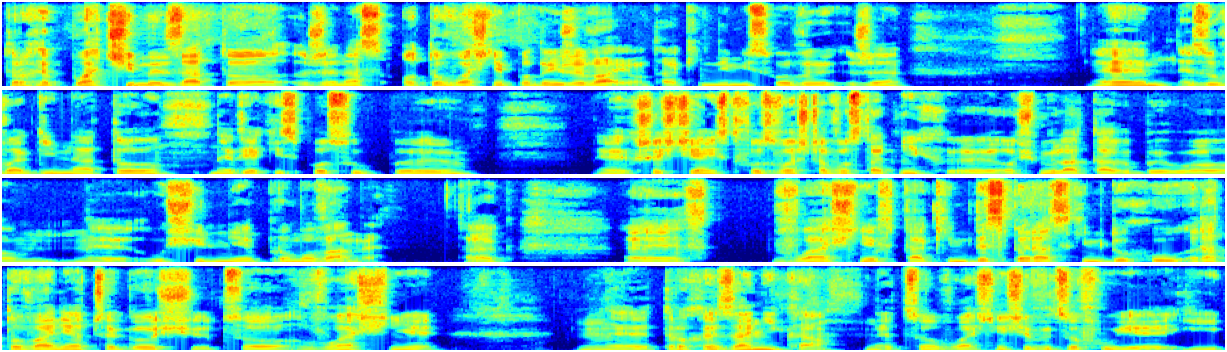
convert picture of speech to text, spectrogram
trochę płacimy za to, że nas o to właśnie podejrzewają, tak? Innymi słowy, że z uwagi na to, w jaki sposób e, chrześcijaństwo, zwłaszcza w ostatnich e, ośmiu latach, było e, usilnie promowane, tak? Właśnie w takim desperackim duchu ratowania czegoś, co właśnie E, trochę zanika, co właśnie się wycofuje i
